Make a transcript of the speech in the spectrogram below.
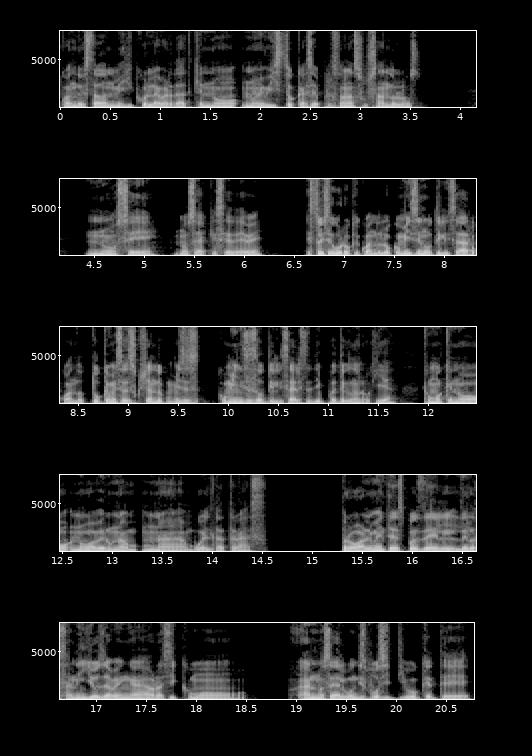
cuando he estado en México, la verdad que no, no he visto casi a personas usándolos. No sé, no sé a qué se debe. Estoy seguro que cuando lo comiencen a utilizar, cuando tú que me estás escuchando comiences, comiences a utilizar este tipo de tecnología, como que no, no va a haber una, una vuelta atrás. Probablemente después de los anillos ya venga ahora sí como, a, no sé, algún dispositivo que te,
